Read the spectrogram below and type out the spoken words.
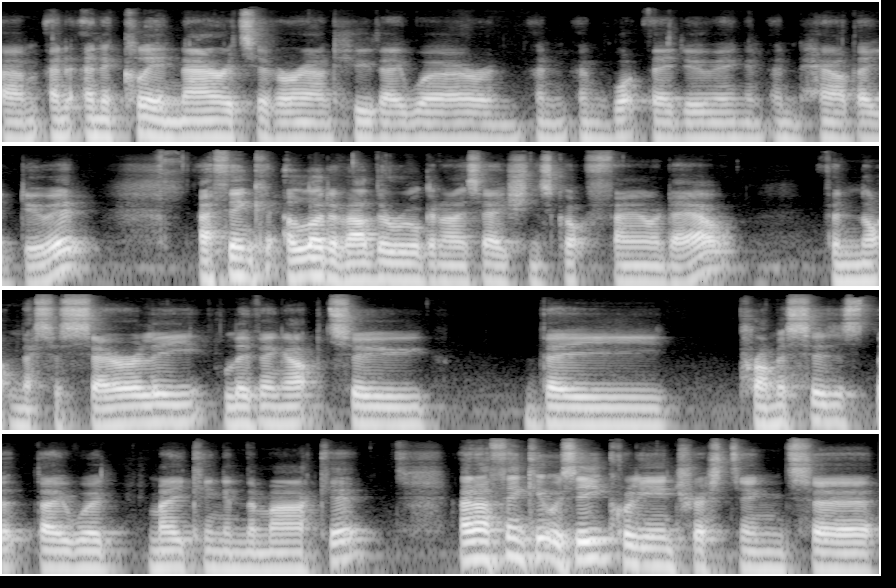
um, and, and a clear narrative around who they were and, and, and what they're doing and, and how they do it. I think a lot of other organizations got found out for not necessarily living up to the promises that they were making in the market. And I think it was equally interesting to,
